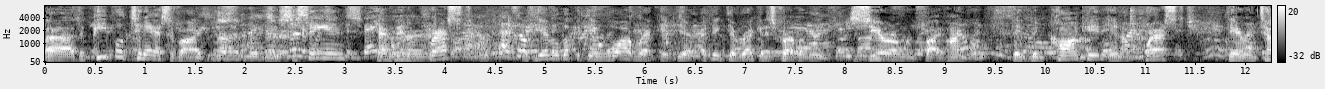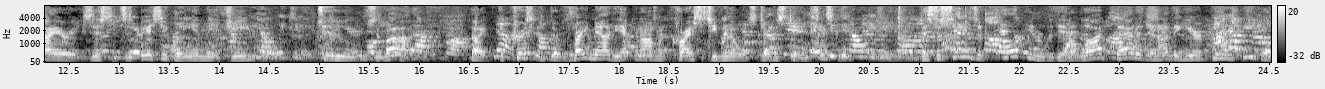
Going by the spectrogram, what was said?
Uh, the people today are survivors. The Sicilians have been oppressed. If you ever look at their war record, I think their record is probably zero and 500. They've been conquered and oppressed their entire existence. It's basically in their gene pool to survive. Like the, the, right now, the economic crisis, even though it's devastating Sicily, the Sicilians are coping with it a lot better than other European people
